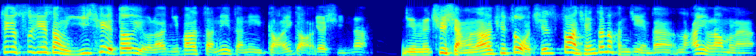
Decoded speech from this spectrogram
这个世界上一切都有了，你把它整理整理，搞一搞就行了。你们去想，然后去做，其实赚钱真的很简单，哪有那么难？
